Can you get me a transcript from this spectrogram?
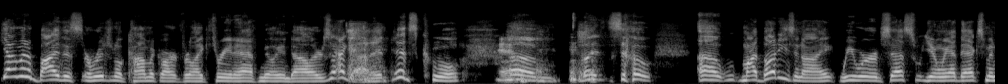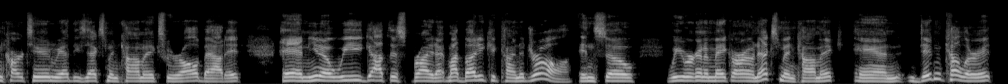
yeah, I'm gonna buy this original comic art for like three and a half million dollars. I got it. It's cool. Yeah. Um, but so uh, my buddies and I, we were obsessed. You know, we had the X Men cartoon, we had these X Men comics, we were all about it. And, you know, we got this bright, my buddy could kind of draw. And so we were going to make our own X Men comic and didn't color it,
